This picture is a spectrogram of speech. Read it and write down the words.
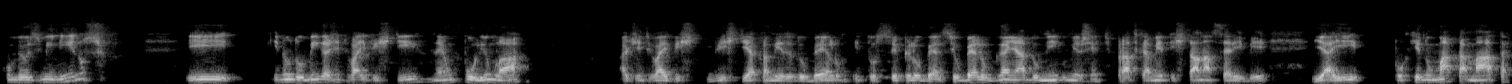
com meus meninos e, e no domingo a gente vai vestir né, um pulinho lá. A gente vai vestir a camisa do Belo e torcer pelo Belo. Se o Belo ganhar domingo, minha gente, praticamente está na Série B. E aí, porque no mata-mata,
